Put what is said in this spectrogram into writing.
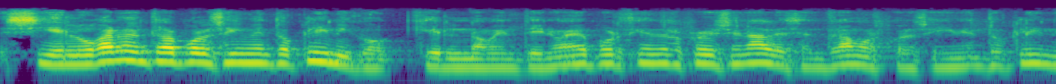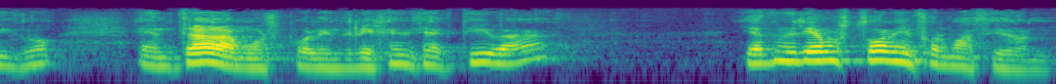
si en lugar de entrar por el seguimiento clínico, que el 99% de los profesionales entramos por el seguimiento clínico, entráramos por la inteligencia activa, ya tendríamos toda la información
